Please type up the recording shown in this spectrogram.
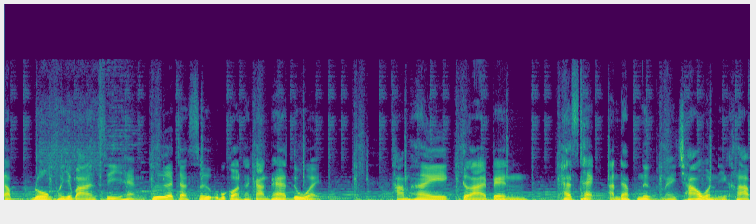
กับโรงพยาบาล 4 แห่งเพื่อจัดซื้ออุปกรณ์ทางการแพทย์ด้วยทำให้กลายเป็นแฮชแท็กอันดับหนึ่งในเช้าวันนี้ครับ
